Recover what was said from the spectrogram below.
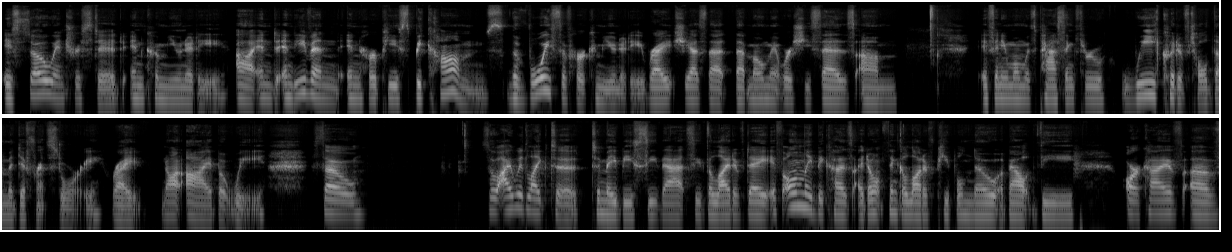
is so interested in community uh, and and even in her piece becomes the voice of her community right? She has that that moment where she says um, if anyone was passing through we could have told them a different story right? Not i but we. So so I would like to to maybe see that see the light of day, if only because I don't think a lot of people know about the archive of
